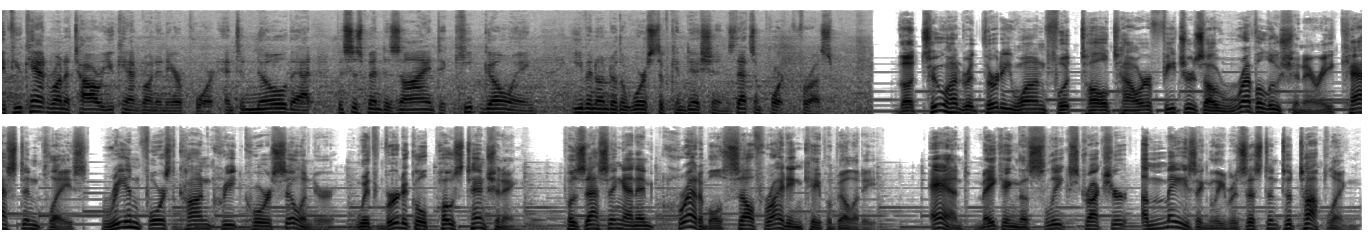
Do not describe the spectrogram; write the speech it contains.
If you can't run a tower, you can't run an airport. And to know that this has been designed to keep going even under the worst of conditions, that's important for us. The 231 foot tall tower features a revolutionary cast in place reinforced concrete core cylinder with vertical post tensioning, possessing an incredible self righting capability and making the sleek structure amazingly resistant to toppling.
